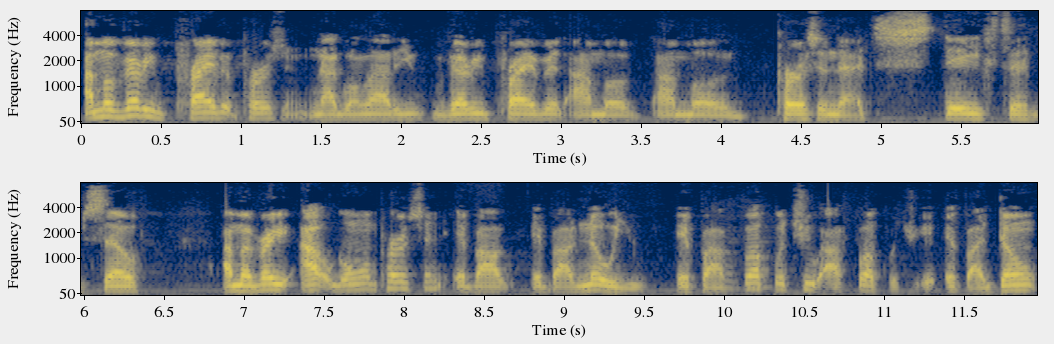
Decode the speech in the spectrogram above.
I'm a very private person. Not gonna lie to you, very private. I'm a I'm a person that stays to himself. I'm a very outgoing person. If I if I know you, if I fuck mm-hmm. with you, I fuck with you. If I don't,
